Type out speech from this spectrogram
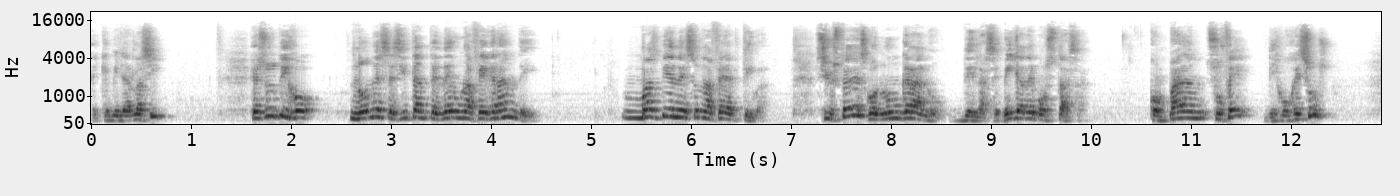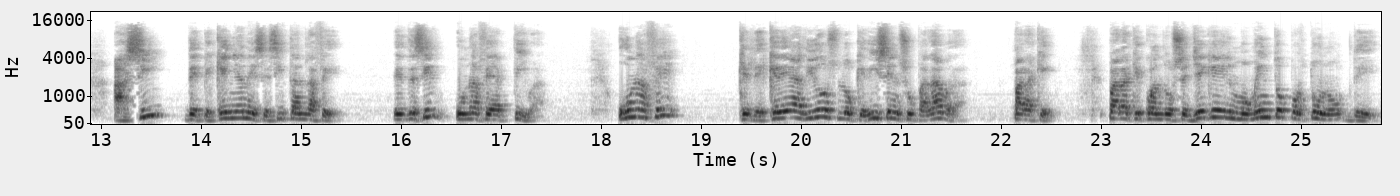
hay que mirarla así. Jesús dijo, no necesitan tener una fe grande, más bien es una fe activa. Si ustedes con un grano de la semilla de mostaza comparan su fe, dijo Jesús, así de pequeña necesitan la fe, es decir, una fe activa. Una fe que le crea a Dios lo que dice en su palabra. ¿Para qué? Para que cuando se llegue el momento oportuno de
